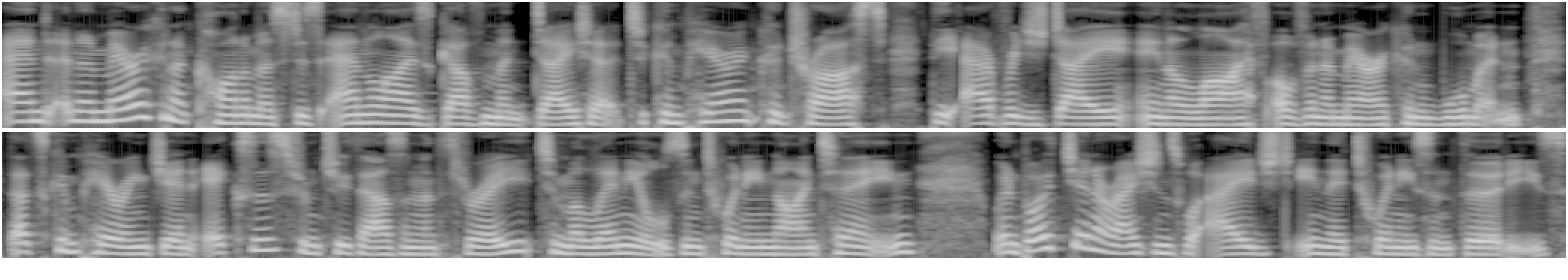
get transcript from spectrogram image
and an American economist has analysed government data to compare and contrast the average day in a life of an American woman. That's comparing Gen X's from 2003 to millennials in 2019, when both generations were aged in their 20s and 30s.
